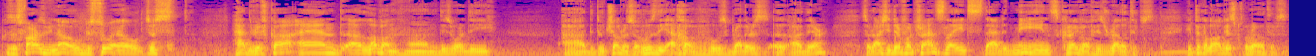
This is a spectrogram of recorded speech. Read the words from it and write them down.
because uh, as far as we know, Besuel just had Rivka and uh, Lavan. Um, these were the uh, the two children. So who's the Echov? Whose brothers uh, are there? So Rashi therefore translates that it means Kroivov, his relatives. He took along his relatives.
